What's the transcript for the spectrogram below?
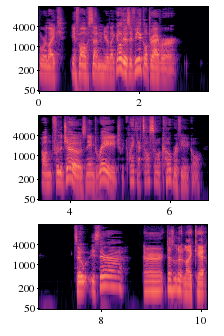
or like if all of a sudden you're like, oh, there's a vehicle driver on for the Joes named Rage. Wait, that's also a Cobra vehicle. So is there a Uh, it doesn't look like it.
